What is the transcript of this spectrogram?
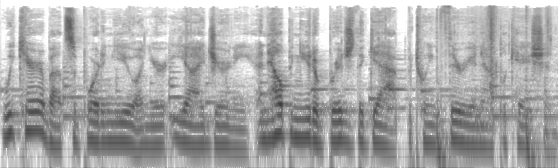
We care about supporting you on your EI journey and helping you to bridge the gap between theory and application.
